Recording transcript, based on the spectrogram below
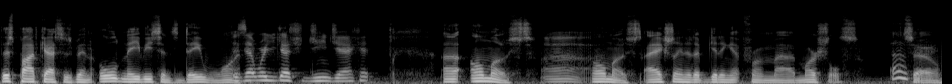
This podcast has been Old Navy since day one. Is that where you got your jean jacket? Uh, almost. Ah. Almost. I actually ended up getting it from uh, Marshalls. okay. So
